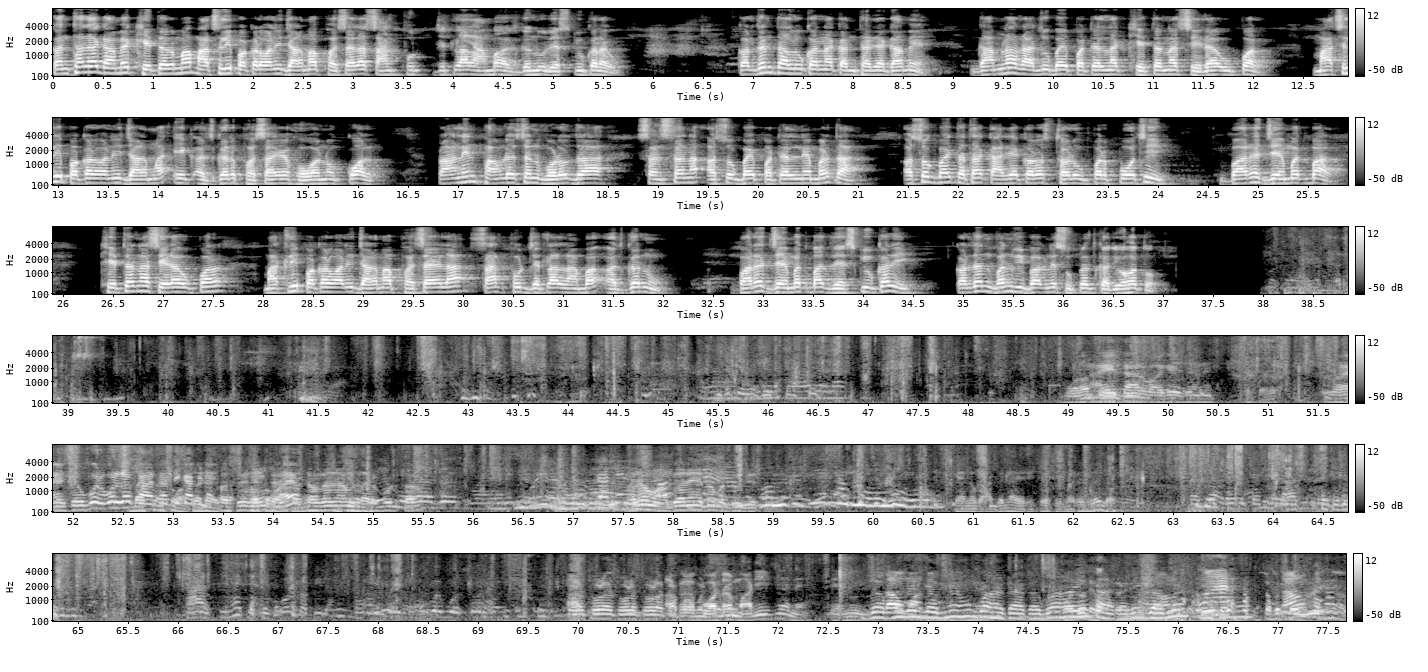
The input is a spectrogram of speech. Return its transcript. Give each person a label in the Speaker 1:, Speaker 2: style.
Speaker 1: કંથારિયા ગામે ખેતરમાં માછલી પકડવાની જાળમાં ફસાયેલા સાત ફૂટ જેટલા લાંબા અજગરનું રેસ્ક્યુ કરાયું. કરજણ તાલુકાના કંથારિયા ગામે ગામના રાજુભાઈ પટેલના ખેતરના શેડા ઉપર માછલી પકડવાની જાળમાં એક અજગર ફસાયો હોવાનો કોલ પ્રાણીન ફાઉન્ડેશન વડોદરા સંસ્થાના અશોકભાઈ પટેલને મળતા અશોકભાઈ તથા કાર્યકરો સ્થળ ઉપર પહોંચી ભારે જહેમત બાદ ખેતરના શેડા ઉપર માછલી પકડવાની જાળમાં ફસાયેલા સાત ફૂટ જેટલા લાંબા અજગરનું ભારત જહેમત બાદ રેસ્ક્યુ કરી કરદન વન વિભાગને સુપ્રત કર્યો હતો.
Speaker 2: તાર વાગે છે ને વાયર છે ઉપર ઉપર લો કાંટાથી કાપી નાખો વાયર? અરે વાંધો નહીં તો બધું જ છે. થોડા થોડા થોડા થોડા
Speaker 3: બોર્ડર મારી છે ને એનું
Speaker 4: જમને જમને હું કહે કાકા કહે કાકા જમને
